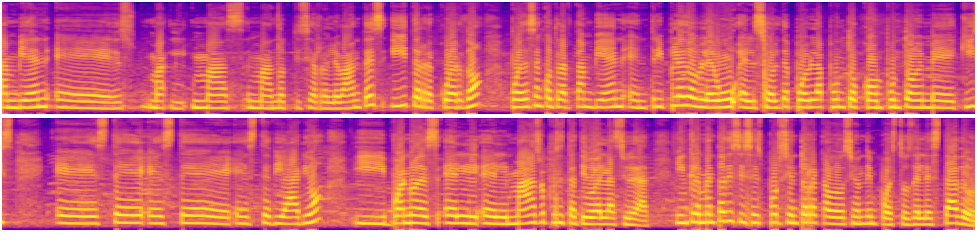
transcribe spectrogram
también eh, más, más noticias relevantes y te recuerdo, puedes encontrar también en www.elsoldepuebla.com.mx este, este, este diario y bueno, es el, el más representativo de la ciudad. Incrementa 16% recaudación de impuestos del Estado.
